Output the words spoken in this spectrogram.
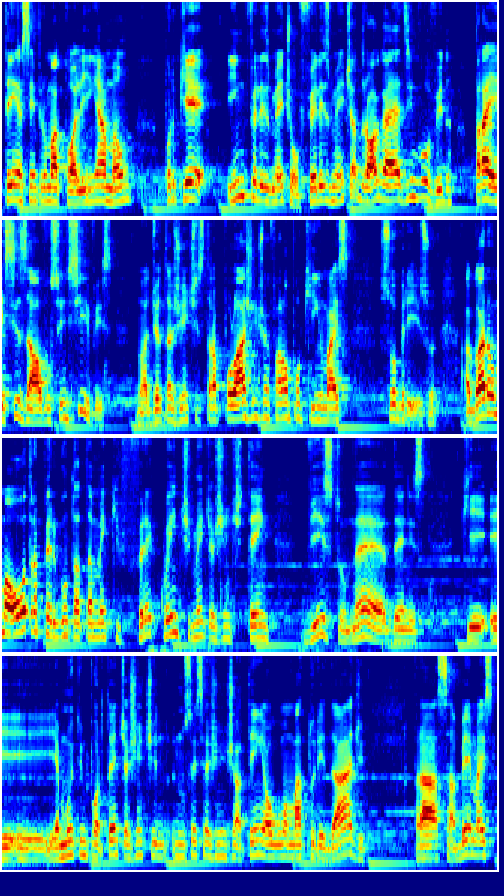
tenha sempre uma colinha à mão porque infelizmente ou felizmente a droga é desenvolvida para esses alvos sensíveis. Não adianta a gente extrapolar, a gente vai falar um pouquinho mais sobre isso. Agora uma outra pergunta também que frequentemente a gente tem visto, né, Denis, que e, e é muito importante, a gente não sei se a gente já tem alguma maturidade para saber, mas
